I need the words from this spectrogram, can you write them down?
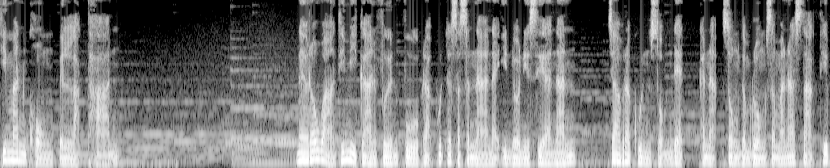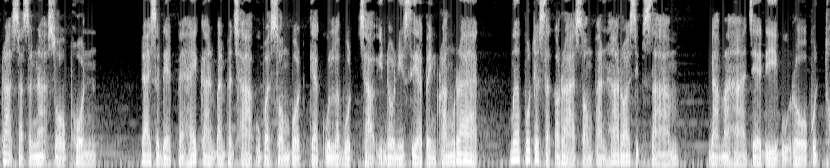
ที่มั่นคงเป็นหลักฐาน ในระหว่างที่มีการฟื้นฟูพระพุทธศาสนาในอินโดนีเซียนั้น เจ้าพระคุณสมเด็จขณะทรงดำรงสมณศักดิ์ที่พระศาสนาโสพล ได้เสด็จไปให้การบรรพชาอุปสมบทแก่กุลบุตรชาวอินโดนีเซียเป็นครั้งแรก เมื่อพุทธศักราช 2513 ณ มหาเจดีย์บุโรพุทโธ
